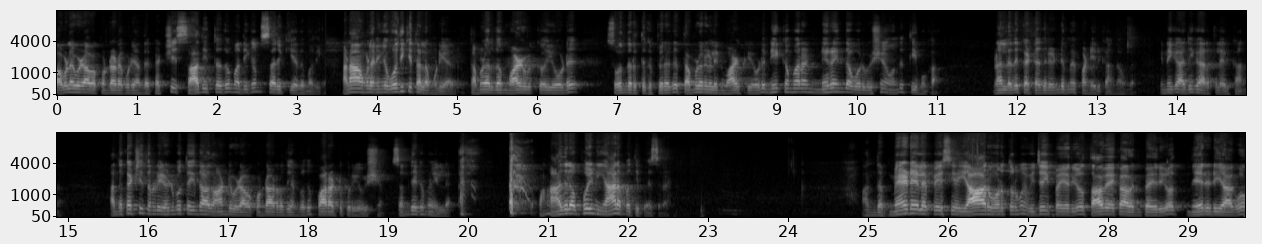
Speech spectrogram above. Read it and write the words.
பவள விழாவை கொண்டாடக்கூடிய அந்த கட்சி சாதித்ததும் அதிகம் சறுக்கியதும் அதிகம். ஆனால் அவங்கள நீங்கள் ஒதுக்கி தள்ள முடியாது. தமிழர்தம் வாழ்க்கையோடு சுதந்திரத்துக்கு பிறகு தமிழர்களின் வாழ்க்கையோடு நீக்கமர நிறைந்த ஒரு விஷயம் வந்து திமுக. நல்லது கெட்டது ரெண்டுமே பண்ணியிருக்காங்க அவங்க. இன்றைக்கி அதிகாரத்தில் இருக்காங்க. அந்த கட்சி தன்னுடைய எழுபத்தைந்தாவது ஆண்டு விழாவை கொண்டாடுறது என்பது பாராட்டுக்குரிய விஷயம். சந்தேகமே இல்லை. ஆனால் அதில் போய் நீ யாரை பற்றி பேசுகிற அந்த மேடையில் பேசிய யார் ஒருத்தரும் விஜய் பெயரையோ தாவேகாவின் பெயரையோ நேரடியாகவோ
